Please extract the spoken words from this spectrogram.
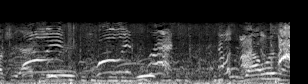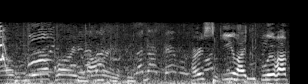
Wow, she actually. Holy frick! That was That was a miracle recovery. Her ski like flew up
